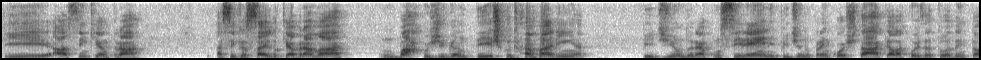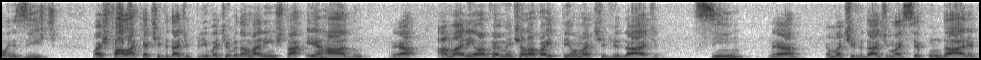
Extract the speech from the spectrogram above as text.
e assim que entrar, assim que eu saí do quebra-mar, um barco gigantesco da Marinha pedindo, né, com sirene, pedindo para encostar, aquela coisa toda. Então existe, mas falar que a atividade privativa da Marinha está errado, né? A Marinha, obviamente, ela vai ter uma atividade, sim, né? É uma atividade mais secundária.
